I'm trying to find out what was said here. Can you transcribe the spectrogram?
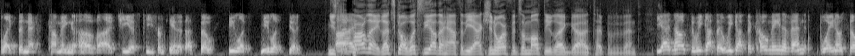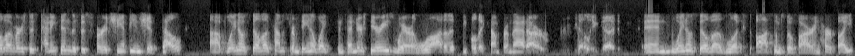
like the next coming of uh, GSP from Canada. So he looks he looks good. You said Uh, parlay. Let's go. What's the other half of the action, or if it's a multi-leg uh, type of event? Yeah, no. So we got the we got the co-main event: Bueno Silva versus Pennington. This is for a championship belt. Uh, bueno Silva comes from Dana White's Contender Series, where a lot of the people that come from that are really good. And Bueno Silva looks awesome so far in her fight.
